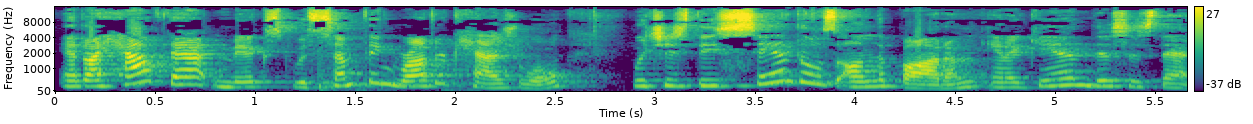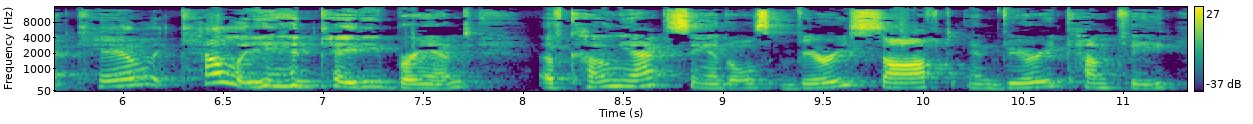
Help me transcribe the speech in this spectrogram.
And I have that mixed with something rather casual, which is these sandals on the bottom. And again, this is that Kelly and Katie brand of cognac sandals, very soft and very comfy.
